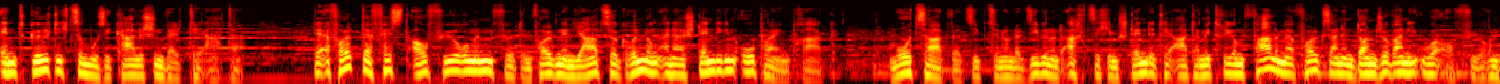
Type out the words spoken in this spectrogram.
endgültig zum musikalischen Welttheater. Der Erfolg der Festaufführungen führt im folgenden Jahr zur Gründung einer ständigen Oper in Prag. Mozart wird 1787 im Ständetheater mit triumphalem Erfolg seinen Don Giovanni uraufführen.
